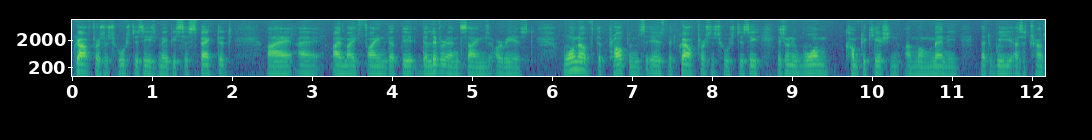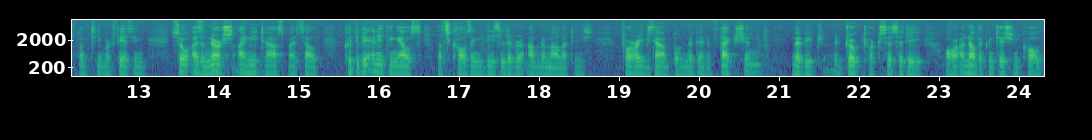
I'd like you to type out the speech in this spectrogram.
graft versus host disease may be suspected, I, I, I might find that the, the liver enzymes are raised. One of the problems is that graft versus host disease is only one complication among many that we as a transplant team are facing. So as a nurse, I need to ask myself, could there be anything else that's causing these liver abnormalities? for example, maybe an infection, maybe drug toxicity, or another condition called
